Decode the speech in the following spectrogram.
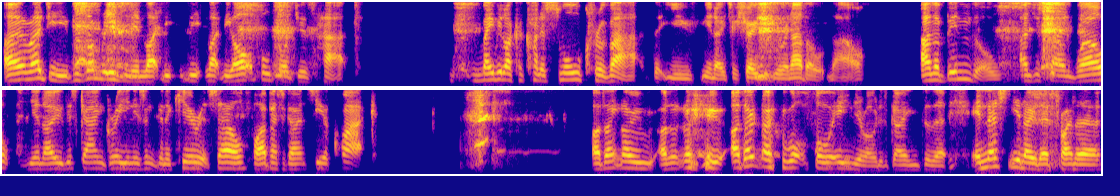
I imagine you for some reason in like the, the like the Artful Dodgers hat, maybe like a kind of small cravat that you you know to show that you're an adult now, and a bindle, and just going, well, you know, this gangrene isn't going to cure itself. I better go and see a quack. I don't know. I don't know. I don't know what fourteen-year-old is going to the unless you know they're trying to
